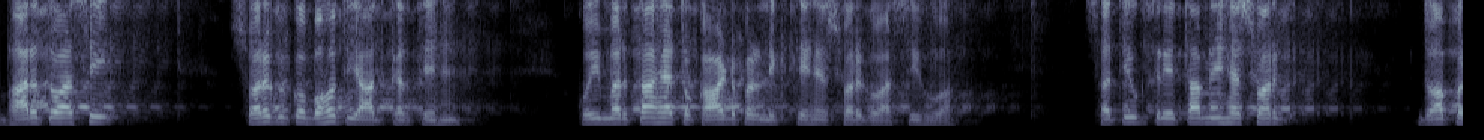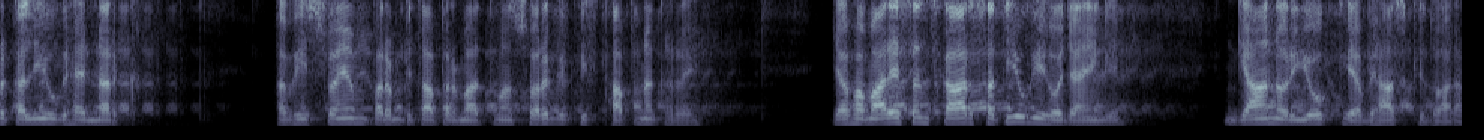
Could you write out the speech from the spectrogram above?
भारतवासी स्वर्ग को बहुत याद करते हैं। कोई मरता है तो कार्ड पर लिखते हैं, स्वर्गवासी हुआ। सतयुग त्रेता में है स्वर्ग, द्वापर कलयुग है नरक। अभी स्वयं परमपिता परमात्मा स्वर्ग की स्थापना कर रहे हैं। जब हमारे संस्कार सतयुगी हो जाएँगे, ज्ञान और योग के अभ्यास के द्वारा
